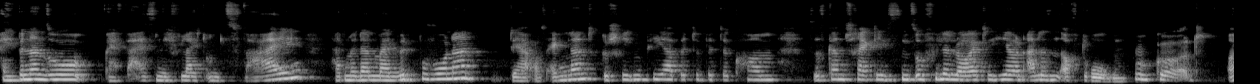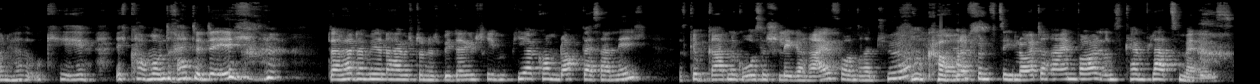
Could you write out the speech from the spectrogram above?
Ich bin dann so, ich weiß nicht, vielleicht um zwei, hat mir dann mein Mitbewohner, der aus England, geschrieben, Pia, bitte, bitte komm, es ist ganz schrecklich, es sind so viele Leute hier und alle sind auf Drogen. Oh Gott. Und ich war so, okay, ich komme und rette dich. Dann hat er mir eine halbe Stunde später geschrieben, Pia, komm doch besser nicht. Es gibt gerade eine große Schlägerei vor unserer Tür, Oh Gott. weil da 50 Leute rein wollen und es kein Platz mehr ist.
